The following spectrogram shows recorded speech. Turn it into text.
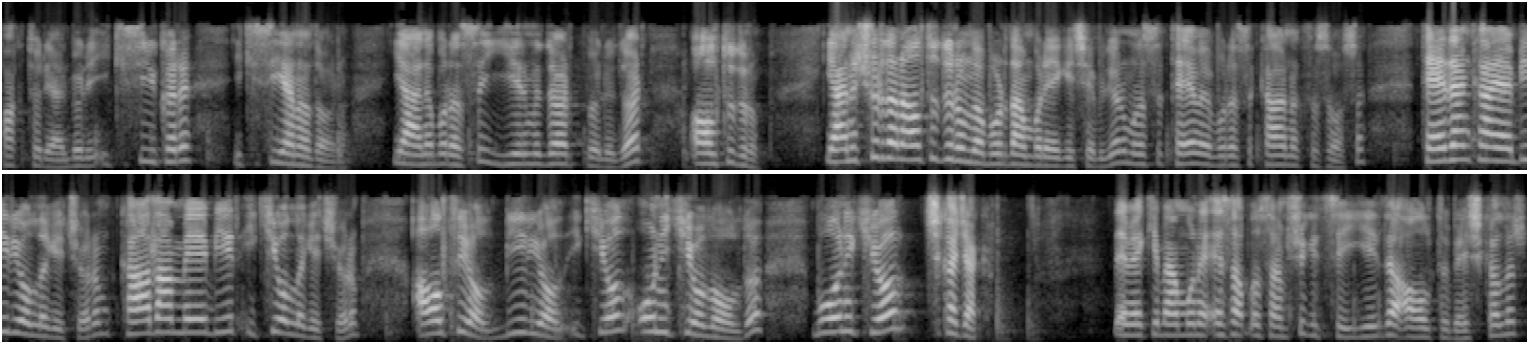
faktöriyel böyle ikisi yukarı, ikisi yana doğru. Yani burası 24 bölü 4. 6 durum. Yani şuradan 6 durumla buradan buraya geçebiliyorum. Burası T ve burası K noktası olsun. T'den K'ya bir yolla geçiyorum. K'dan B'ye bir, iki yolla geçiyorum. 6 yol, 1 yol, 2 yol, 12 yol oldu. Bu 12 yol çıkacak. Demek ki ben bunu hesaplasam şu gitse 7, 6, 5 kalır.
